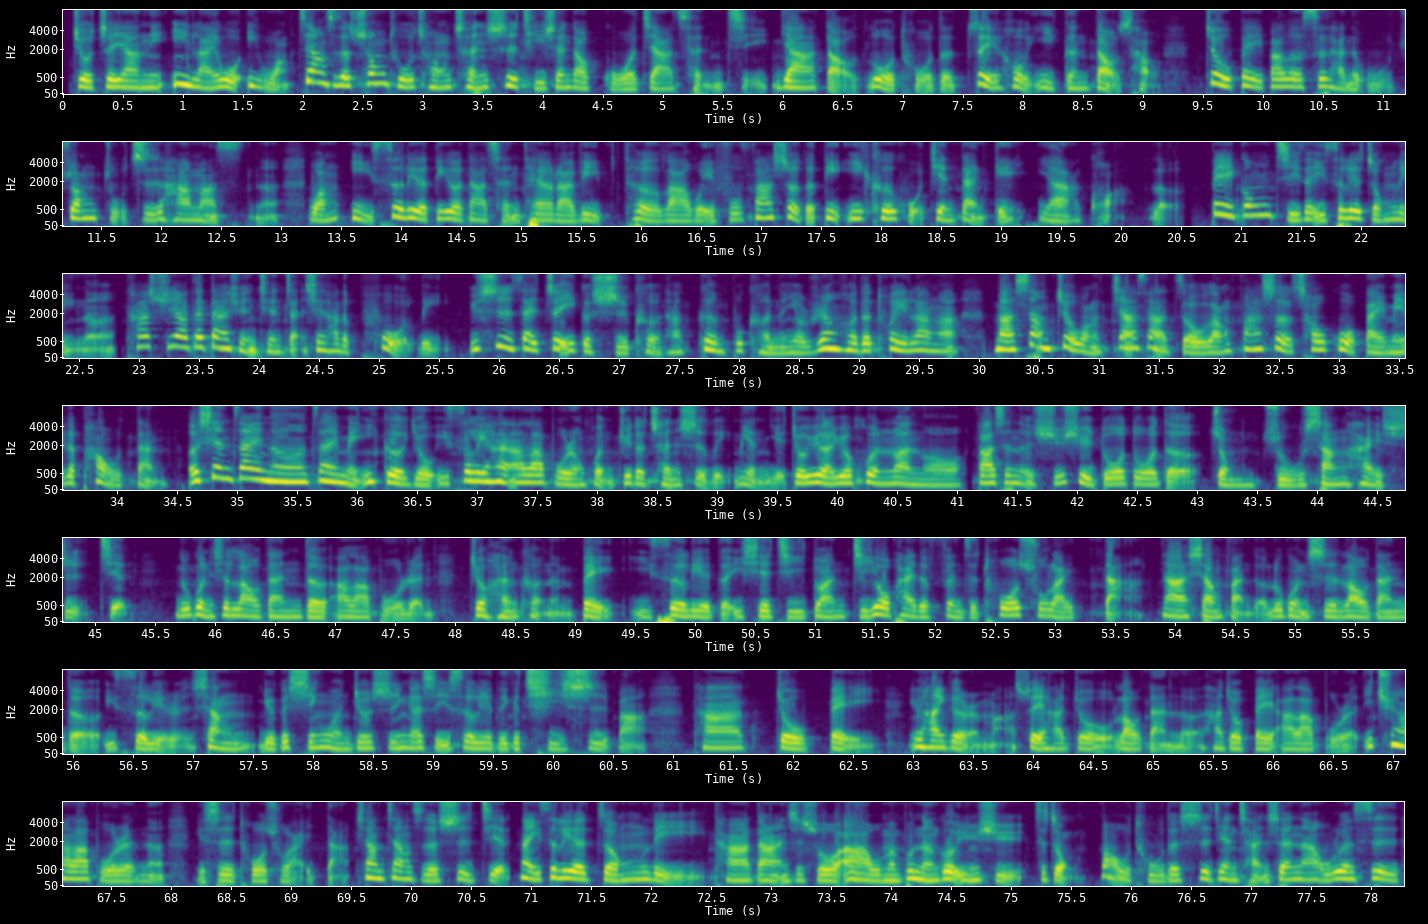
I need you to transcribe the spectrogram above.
就这样，你一来我一往，这样子的冲突从城市提升到国家层级，压倒骆驼的最后一根稻草。就被巴勒斯坦的武装组织哈马斯呢往以色列的第二大城 Tel Aviv 特拉维夫发射的第一颗火箭弹给压垮了。被攻击的以色列总理呢，他需要在大选前展现他的魄力。于是，在这一个时刻，他更不可能有任何的退让啊！马上就往加萨走廊发射超过百枚的炮弹。而现在呢，在每一个有以色列和阿拉伯人混居的城市里面，也就越来越混乱喽，发生了许许多多的种族伤害事件。如果你是落单的阿拉伯人，就很可能被以色列的一些极端极右派的分子拖出来打。那相反的，如果你是落单的以色列人，像有个新闻，就是应该是以色列的一个骑士吧，他。就被，因为他一个人嘛，所以他就落单了。他就被阿拉伯人，一群阿拉伯人呢，也是拖出来打。像这样子的事件，那以色列总理他当然是说啊，我们不能够允许这种暴徒的事件产生啊，无论是。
